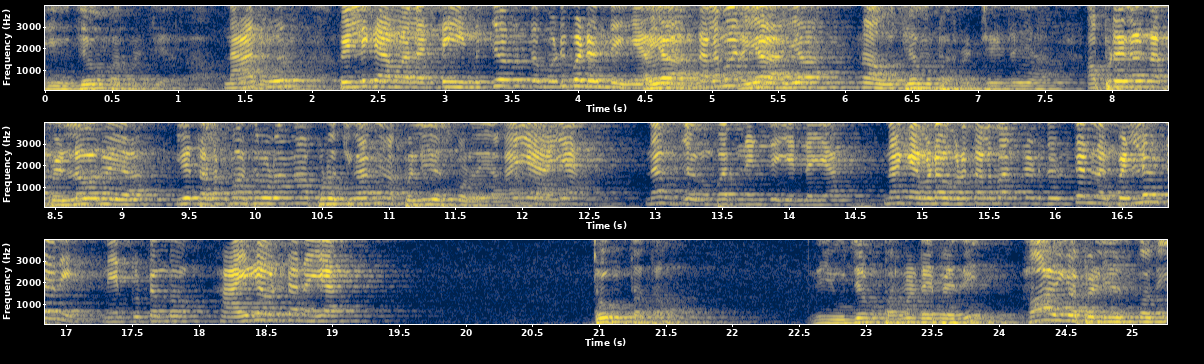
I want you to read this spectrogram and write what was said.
ఈ ఉద్యోగం పర్మనెంట్ చేయాలి? ఆ. నాకు పెళ్ళి కావాలంటే ఈ ఉద్యోగంతో ముడిపడి ఉంది అయ్యా అయ్యా అయ్యా నా ఉద్యోగం పర్మనెంట్ చేయండి అయ్యా. అప్పుడే కానీ నాకు పెళ్ళి అవ్వదయ్యా ఏ తలకమాసి కూడా అప్పుడు వచ్చి కానీ నాకు పెళ్ళి చేసుకోడయ్యా అయ్యా. అయ్యా నా ఉద్యోగం పర్మనెంట్ చేయండి అయ్యా. నాకు ఎవడో ఒకడు తలమాసినట్టు దొరుకుతాడు నాకు పెళ్ళి అవుతుంది. నేను కుటుంబం హాయిగా ఉంటానయ్యా తత. నీ ఉద్యోగం పర్మనెంట్ అయిపోయింది. హాయిగా పెళ్ళి చేసుకొని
